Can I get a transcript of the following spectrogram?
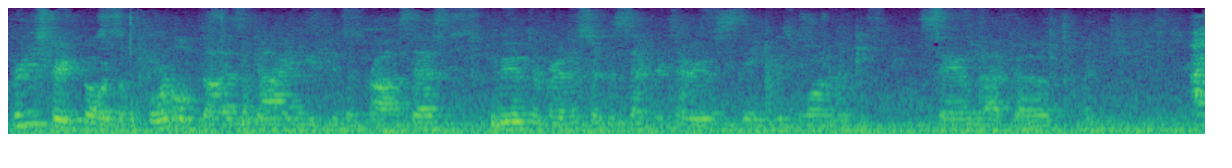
pretty straightforward. The portal does guide you through the process. We have to register the Secretary of State is one, sam.gov. I,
